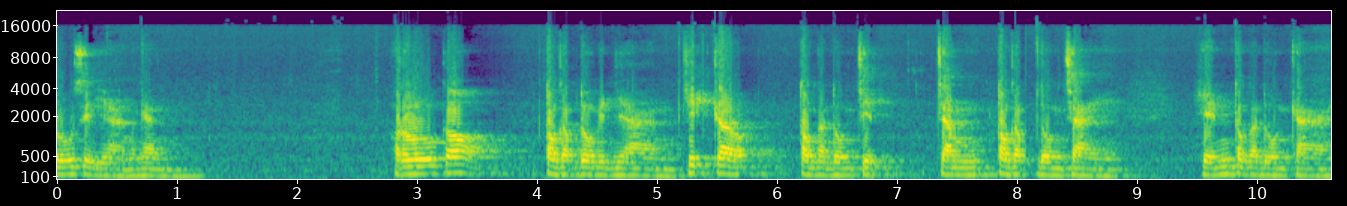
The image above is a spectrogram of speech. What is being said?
รู้สี่อย่างเหมือนกัน รู้ก็ตรงกับดวงวิญญาณ คิดก็ตรงกับดวงจิตจำตรงกับดวงใจ เห็นตรงกับดวงกาย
